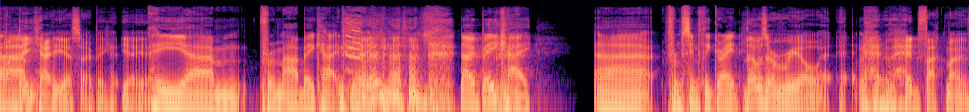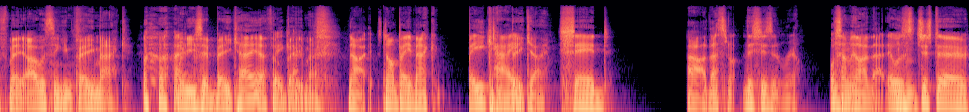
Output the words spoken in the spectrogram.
Oh, Um, BK, yeah, sorry, BK, yeah, yeah. He um, from RBK. Yeah. no, BK uh, from Simply Green. That was a real he- head fuck moment for me. I was thinking BMAC. When you said BK, I thought BK. BMAC. No, it's not BMAC. BK, BK. said ah, that's not, this isn't real, or something Mhm. like that. It was Mhm. just a,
